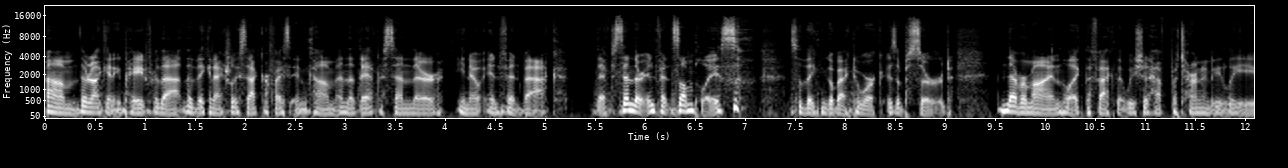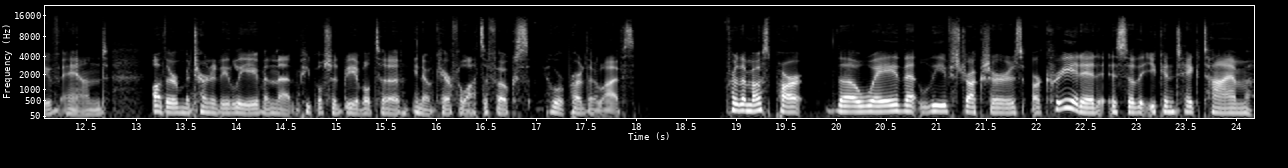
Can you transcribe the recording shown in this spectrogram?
um, they're not getting paid for that, that they can actually sacrifice income and that they have to send their, you know, infant back. They have to send their infant someplace so they can go back to work is absurd. Never mind, like the fact that we should have paternity leave and other maternity leave and that people should be able to, you know, care for lots of folks who are part of their lives. For the most part, the way that leave structures are created is so that you can take time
